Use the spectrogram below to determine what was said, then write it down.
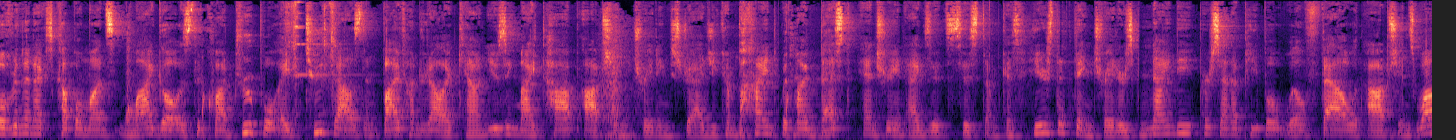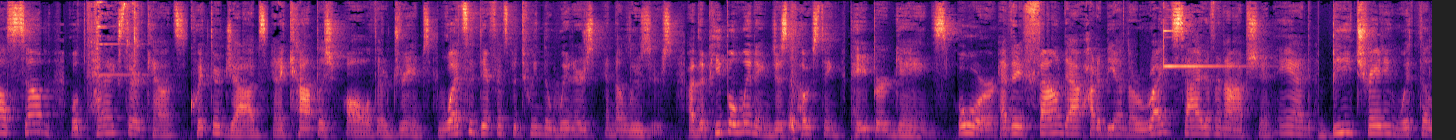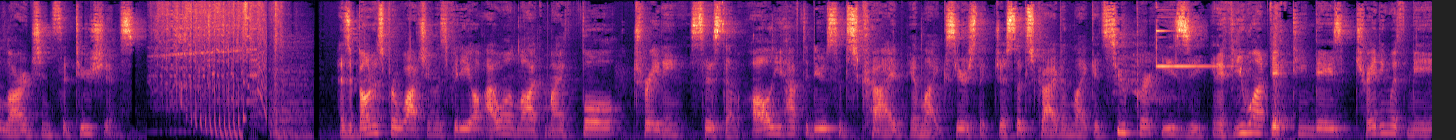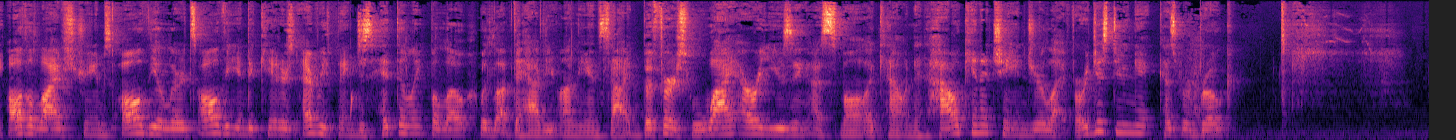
Over the next couple months, my goal is to quadruple a $2,500 account using my top option trading strategy combined with my best entry and exit system. Because here's the thing, traders 90% of people will fail with options, while some will 10x their accounts, quit their jobs, and accomplish all their dreams. What's the difference between the winners and the losers? Are the people winning just posting paper gains? Or have they found out how to be on the right side of an option and be trading with the large institutions? As a bonus for watching this video, I will unlock my full trading system. All you have to do is subscribe and like. Seriously, just subscribe and like. It's super easy. And if you want 15 days trading with me, all the live streams, all the alerts, all the indicators, everything, just hit the link below. Would love to have you on the inside. But first, why are we using a small account and how can it change your life? Are we just doing it because we're broke?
